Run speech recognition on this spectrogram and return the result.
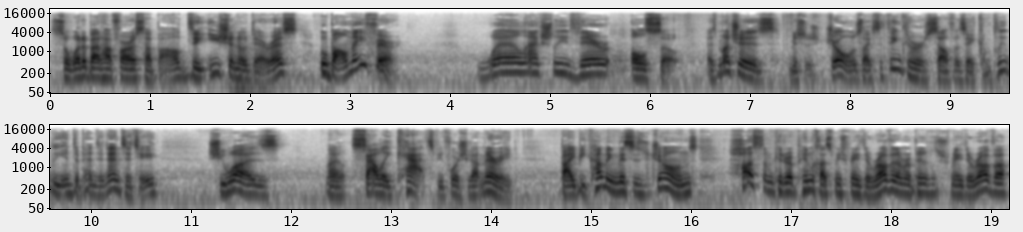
So what about hafara sabal? The isha noderes ubal mefer. Well, actually, there also. As much as Mrs. Jones likes to think of herself as a completely independent entity, she was well, Sally Katz before she got married. By becoming Mrs. Jones, Hasam Rava Rapinchas Rava,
